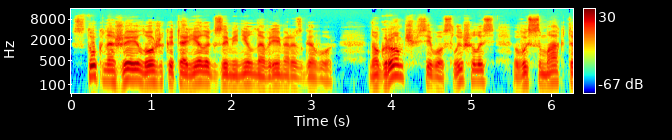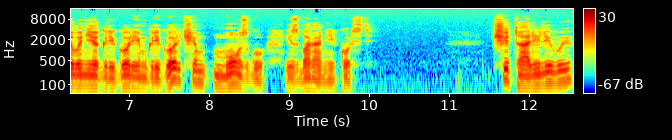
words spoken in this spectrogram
Стук ножей, ложек и тарелок заменил на время разговор, но громче всего слышалось высмактывание Григорием Григорьевичем мозгу из бараньей кости. «Читали ли вы?»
